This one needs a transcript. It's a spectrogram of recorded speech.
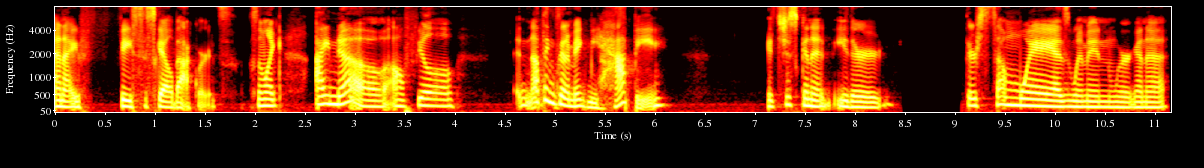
and i face the scale backwards because i'm like i know i'll feel nothing's to make me happy it's just to either there's some way as women we're to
